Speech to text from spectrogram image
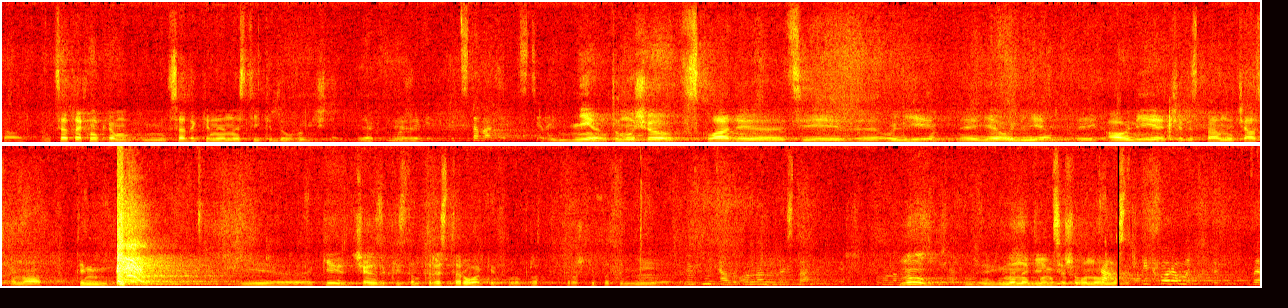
Так. Ця техніка все-таки не настільки довговічна. Як, Може е, відставати від стіни. ні, тому що в складі цієї е, олії е, є олія, а олія через певний час вона темніє. І через якісь там 300 років воно просто трошки потемніє. Але воно не стане. Воно Ну, ми надіємося, що воно не так, ви,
